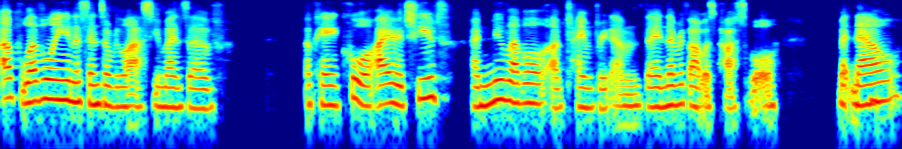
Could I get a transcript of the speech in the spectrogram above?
up leveling in a sense over the last few months of, okay, cool, I have achieved a new level of time freedom that I never thought was possible. But now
